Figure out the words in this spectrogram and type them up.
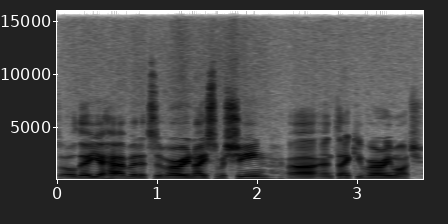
So there you have it. It's a very nice machine, uh, and thank you very much.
